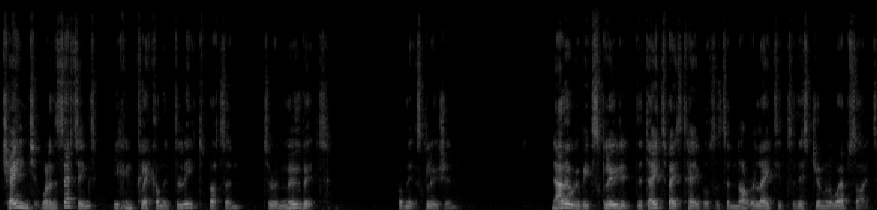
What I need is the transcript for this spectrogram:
change one of the settings, you can click on the delete button to remove it from the exclusion. Now that we've excluded the database tables that are not related to this Joomla website,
